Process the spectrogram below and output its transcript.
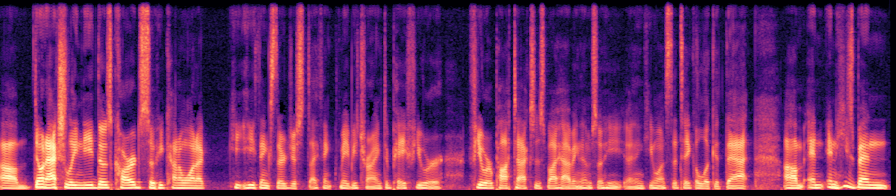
um, don't actually need those cards, so he kind of want to. He, he thinks they're just, I think, maybe trying to pay fewer fewer pot taxes by having them. So he, I think, he wants to take a look at that. Um, and and he's been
